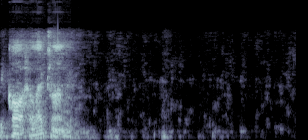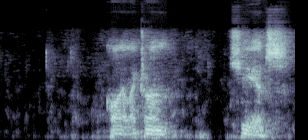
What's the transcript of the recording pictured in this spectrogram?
the core electron core electron shields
